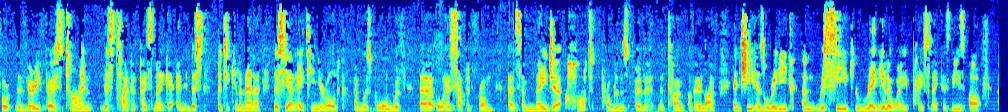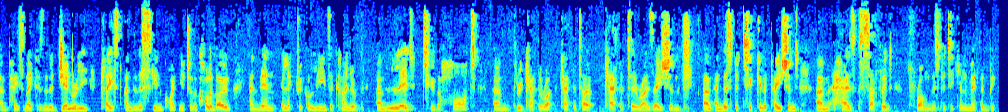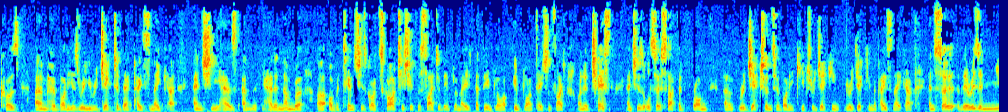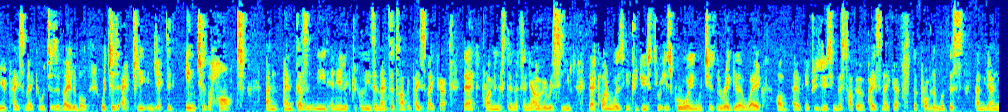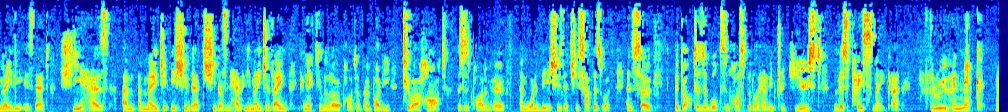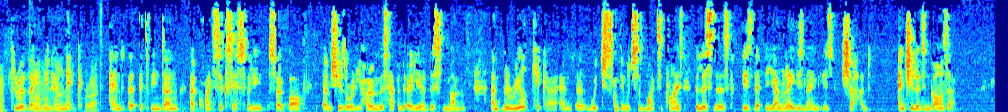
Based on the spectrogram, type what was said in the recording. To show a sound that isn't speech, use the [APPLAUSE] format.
for the very first time, this type of pacemaker and in this particular manner. This young 18 year old um, was born with uh, or has suffered from uh, some major heart problems over the time of her life, and she has already um, received regular wave pacemakers. These are um, pacemakers that are generally placed under the skin, quite near to the collarbone, and then electrical leads are kind of um, led to the heart um, through catheter, catheter, catheterization. Um, and this particular patient um, has suffered from this particular method because um, her body has really rejected that pacemaker and she has um, had a number uh, of attempts. She's got scar tissue at the site of the inflammation, at the impl- implantation site on her chest, and she's also suffered from uh, rejections. Her body keeps rejecting rejecting the pacemaker, and so there is a new pacemaker which is available, which is actually injected into the heart. Um, and doesn't need any electrical leads. And that's the type of pacemaker that Prime Minister Netanyahu received. That one was introduced through his groin, which is the regular way of uh, introducing this type of a pacemaker. The problem with this um, young lady is that she has um, a major issue that she doesn't have any major vein connecting the lower part of her body to her heart. This is part of her um, one of the issues that she suffers with, and so the doctors at Wolfson Hospital have introduced this pacemaker through her neck, hmm. through a vein oh, in her word. neck. Right. And uh, it's been done uh, quite successfully so far. Um, she is already home. This happened earlier this month. Um, the real kicker, and uh, which something which might surprise the listeners, is that the young lady's name is Shahad, and she lives in Gaza,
